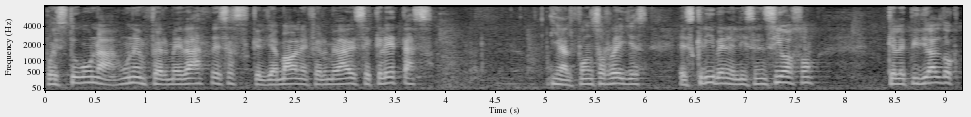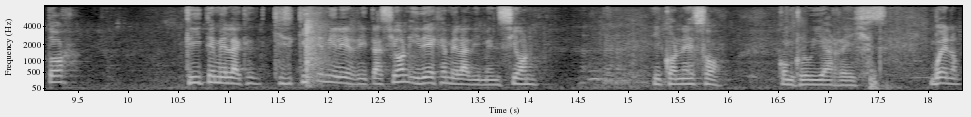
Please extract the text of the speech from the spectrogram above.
pues tuvo una, una enfermedad, de esas que llamaban enfermedades secretas. Y Alfonso Reyes escribe en el licencioso que le pidió al doctor, quíteme la, quíteme la irritación y déjeme la dimensión. Y con eso concluía Reyes. Bueno,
